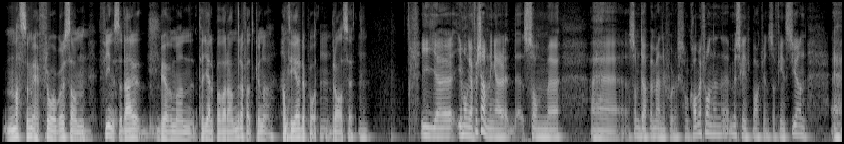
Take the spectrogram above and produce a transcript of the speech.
massor med frågor som Mm. Finns och där behöver man ta hjälp av varandra för att kunna hantera det på ett Mm. bra sätt. Mm. I, eh, I många församlingar som, eh, eh, som döper människor som kommer från en eh, muslimsk bakgrund så finns det ju en, eh,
